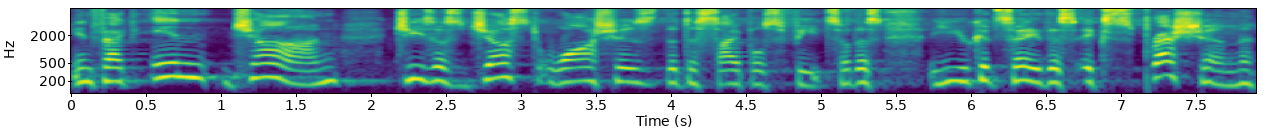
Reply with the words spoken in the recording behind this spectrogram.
In fact, in John, Jesus just washes the disciples' feet. So, this, you could say, this expression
